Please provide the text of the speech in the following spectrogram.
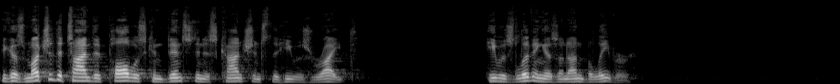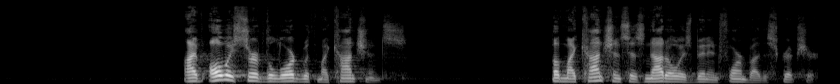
Because much of the time that Paul was convinced in his conscience that he was right, he was living as an unbeliever. I've always served the Lord with my conscience, but my conscience has not always been informed by the Scripture.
